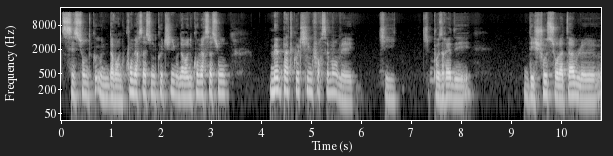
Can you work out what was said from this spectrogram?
session, d'avoir une conversation de coaching ou d'avoir une conversation, même pas de coaching forcément, mais qui poserait des, des choses sur la table euh,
